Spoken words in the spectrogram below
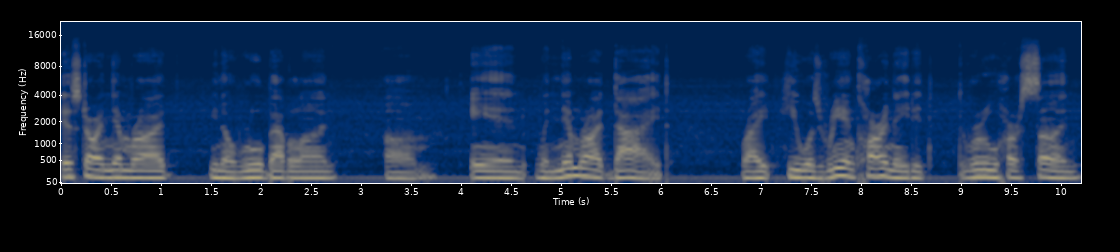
Ishtar and Nimrod, you know, ruled Babylon. Um, and when Nimrod died, right, he was reincarnated through her son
